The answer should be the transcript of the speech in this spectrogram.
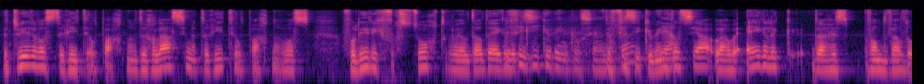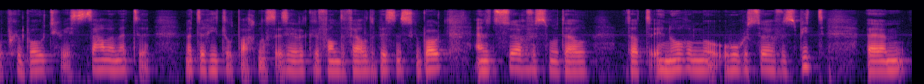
Het tweede was de retailpartner. De relatie met de retailpartner was volledig verstoord, terwijl dat eigenlijk... De fysieke winkels zijn De fysieke winkels, ja. Waar we eigenlijk... Daar is Van de Velde op gebouwd geweest. Samen met de, met de retailpartners is eigenlijk de Van de Velde business gebouwd. En het servicemodel dat enorm hoge service biedt, um,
